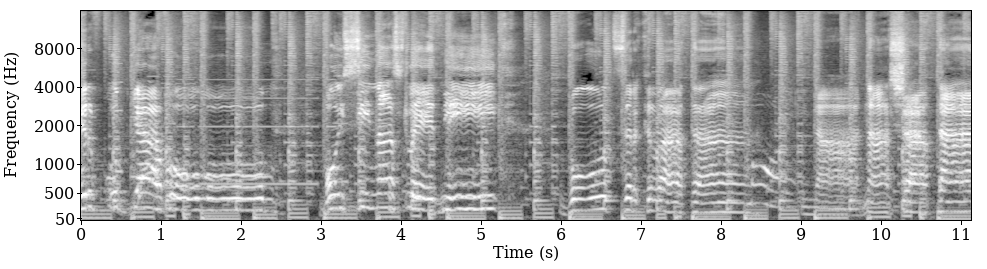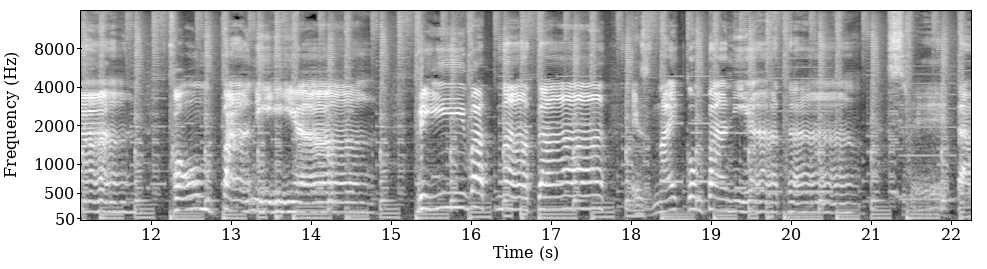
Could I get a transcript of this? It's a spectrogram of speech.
крв од дјаволот Мој си наследник. Во црквата на нашата компанија Приватната е знај компанијата Света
